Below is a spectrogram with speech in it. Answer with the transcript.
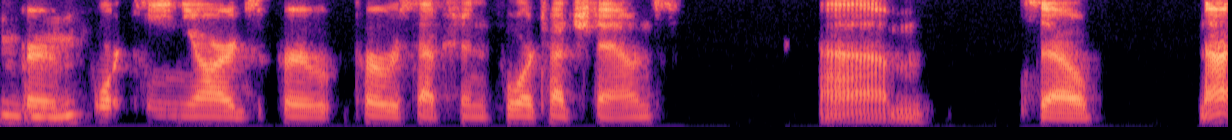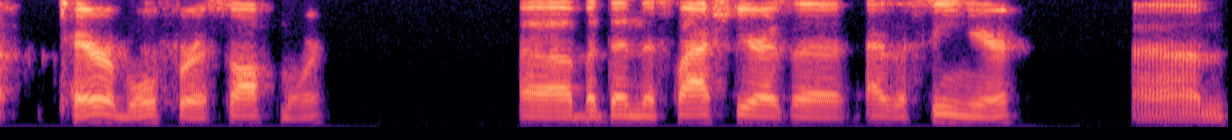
mm-hmm. 14 yards per per reception, four touchdowns. Um, so not terrible for a sophomore. Uh, but then this last year as a as a senior, um,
